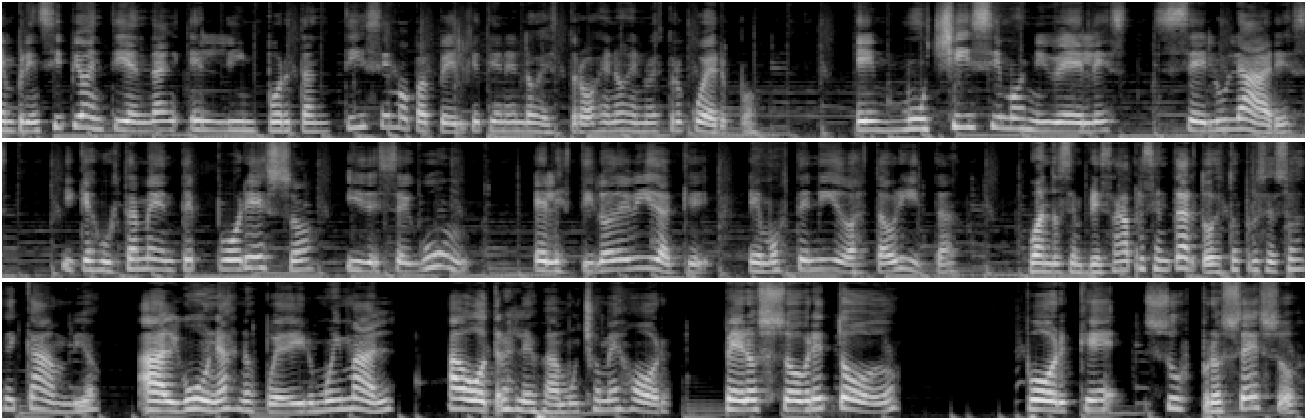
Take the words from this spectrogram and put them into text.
en principio entiendan el importantísimo papel que tienen los estrógenos en nuestro cuerpo en muchísimos niveles celulares y que justamente por eso y de según el estilo de vida que hemos tenido hasta ahorita, cuando se empiezan a presentar todos estos procesos de cambio, a algunas nos puede ir muy mal, a otras les va mucho mejor, pero sobre todo porque sus procesos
